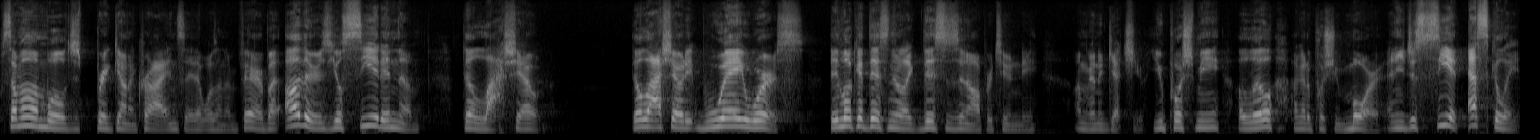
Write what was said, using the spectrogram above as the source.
Some of them will just break down and cry and say that wasn't unfair, but others, you'll see it in them they'll lash out. They'll lash out it way worse. They look at this and they're like, this is an opportunity. I'm going to get you. You push me a little, I'm going to push you more. And you just see it escalate.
